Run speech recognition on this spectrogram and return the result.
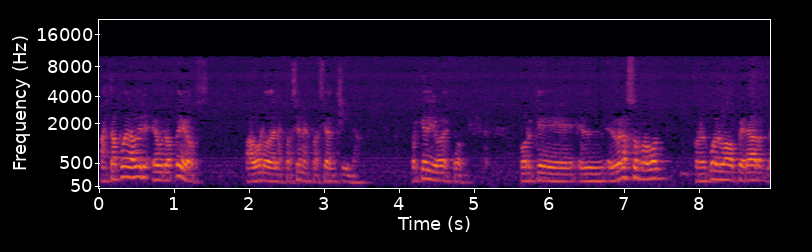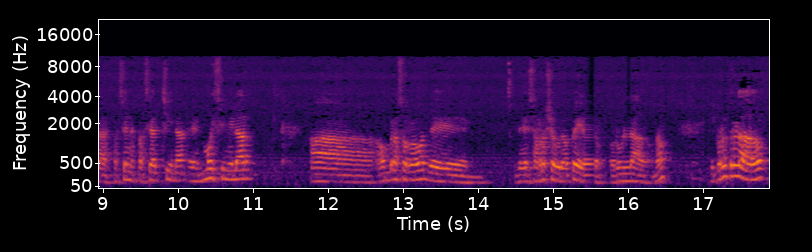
hasta puede haber europeos a bordo de la Estación Espacial China. ¿Por qué digo esto? Porque el, brazo robot con el cual va a operar la Estación Espacial China es muy similar a, un brazo robot de, de desarrollo europeo, por un lado, ¿no? Y por otro lado,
